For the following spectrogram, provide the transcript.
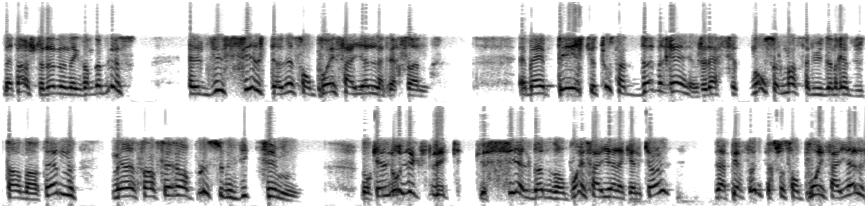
Mais attends, je te donne un exemple de plus. Elle dit s'il tenait son poing sa gueule, la personne. Eh bien, pire que tout, ça donnerait, je la cite, non seulement ça lui donnerait du temps d'antenne, mais elle s'en ferait en plus une victime. Donc, elle nous explique que si elle donne son poing gueule à quelqu'un, la personne qui reçoit son poing sa gueule,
